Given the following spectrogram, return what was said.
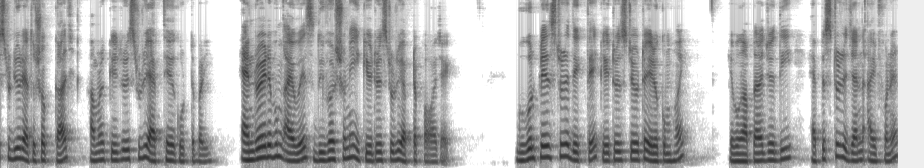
স্টুডিওর এত সব কাজ আমরা ক্রিয়েটর স্টুডিও অ্যাপ থেকে করতে পারি। অ্যান্ড্রয়েড এবং আইওএস দুই ভার্সনে এই ক্রিয়েটর স্টুডিও অ্যাপটা পাওয়া যায়। গুগল প্লে স্টোরে দেখতে ক্রিয়েটর স্টুডিওটা এরকম হয় এবং আপনারা যদি অ্যাপ স্টোরে যান আইফোনের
